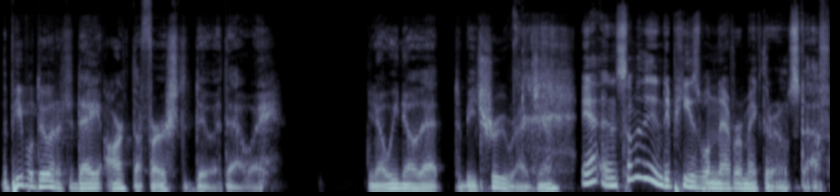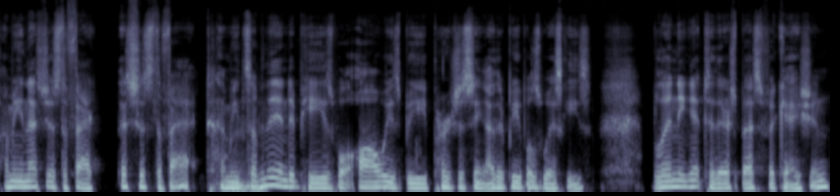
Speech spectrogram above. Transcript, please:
the people doing it today aren't the first to do it that way. You know, we know that to be true, right, Jim? Yeah, and some of the NDPs will never make their own stuff. I mean, that's just a fact. That's just the fact. I mean, some of the NDPs will always be purchasing other people's whiskeys, blending it to their specification,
